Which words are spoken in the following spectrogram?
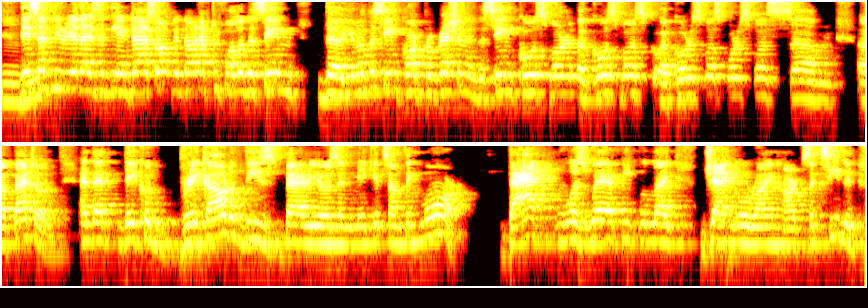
Mm-hmm. They suddenly realized that the entire song did not have to follow the same the you know the same chord progression and the same chorus for uh, chorus verse uh, chorus verse chorus verse um, uh, pattern, and that they could break out of these barriers and make it something more. That was where people like Django Reinhardt succeeded.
